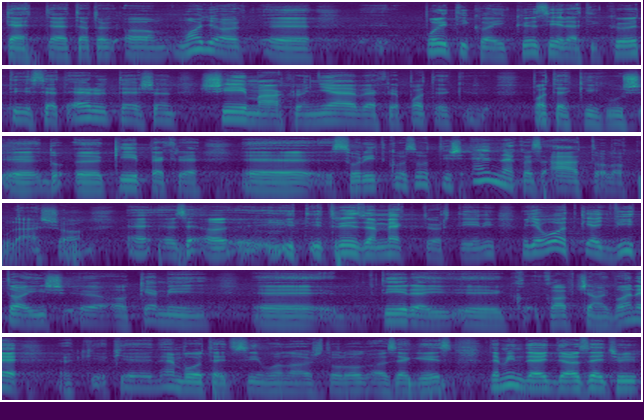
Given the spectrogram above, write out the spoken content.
tette. Tehát a, a magyar politikai, közéleti költészet erőteljesen sémákra, nyelvekre, patetikus képekre szorítkozott, és ennek az átalakulása e, ez, a, itt, itt részben megtörténik. Ugye volt egy vita is a kemény térei kapcsán, hogy van-e, nem volt egy színvonalas dolog az egész, de mindegy, de az egy, hogy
